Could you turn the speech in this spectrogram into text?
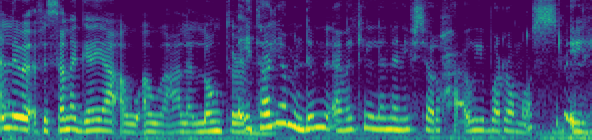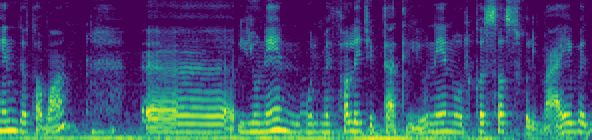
الأقل في السنة الجاية أو أو على ال long term إيطاليا من ضمن الأماكن اللي أنا نفسي أروحها قوي بره مصر الهند طبعا اليونان وال mythology بتاعت اليونان والقصص والمعابد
